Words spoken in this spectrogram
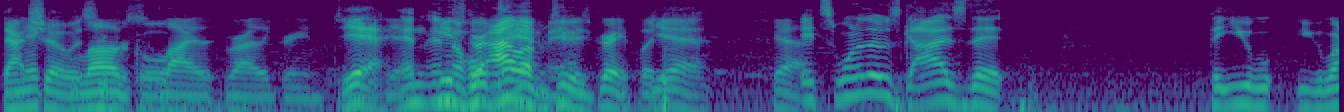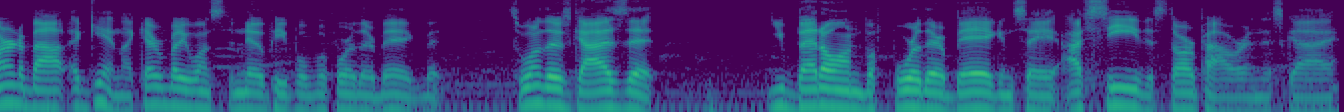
that Nick show is super cool. Riley, Riley Green. Too. Yeah, and- and He's the whole I love band, him too. man. He's great. But yeah, yeah. it's one of those guys that that you you learn about again like everybody wants to know people before they're big but it's one of those guys that you bet on before they're big and say i see the star power in this guy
